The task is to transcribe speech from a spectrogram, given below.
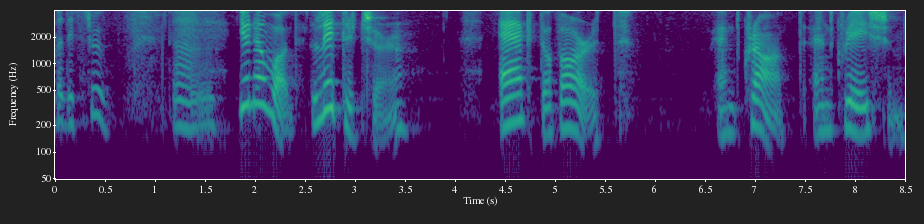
but it's true. You know what? Literature, act of art and craft and creation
